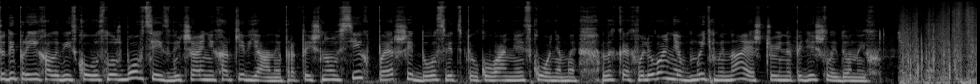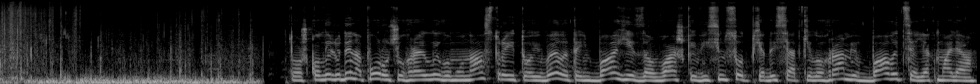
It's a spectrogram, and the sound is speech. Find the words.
Сюди приїхали військовослужбовці і звичайні харків'яни. Практично у всіх перший досвід спілкування із конями. Легке хвилювання вмить минає, щойно підійшли до них. Тож, коли людина поруч у грайливому настрої, то й велетень багі завважки 850 кілограмів бавиться як маля.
